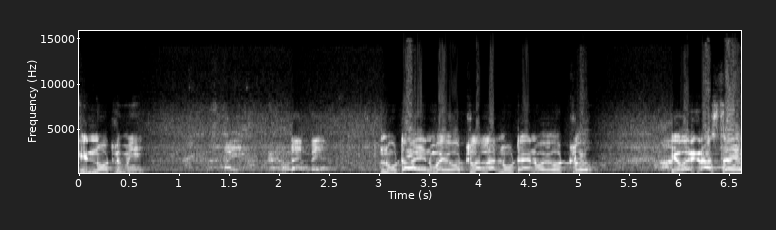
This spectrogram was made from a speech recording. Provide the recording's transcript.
ఎన్నోట్లు మీ? నూట ఎనభై ఓట్లల్లో నూట ఎనభై ఓట్లు ఎవరికి రాస్తాయి?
